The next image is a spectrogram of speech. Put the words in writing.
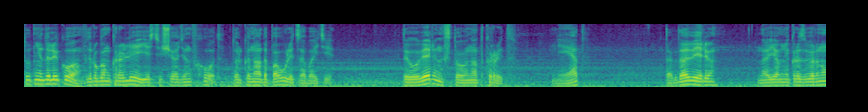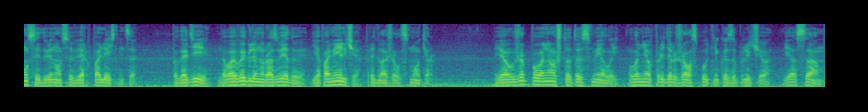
«Тут недалеко, в другом крыле есть еще один вход, только надо по улице обойти». «Ты уверен, что он открыт?» «Нет». «Тогда верю». Наемник развернулся и двинулся вверх по лестнице. «Погоди, давай выгляну, разведаю. Я помельче», — предложил Смокер. «Я уже понял, что ты смелый». Лунёв придержал спутника за плечо. «Я сам».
